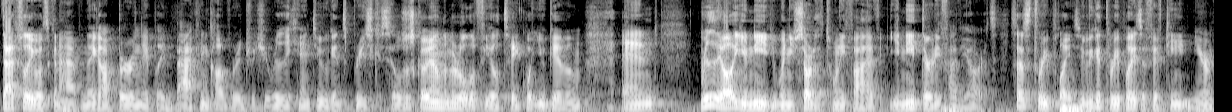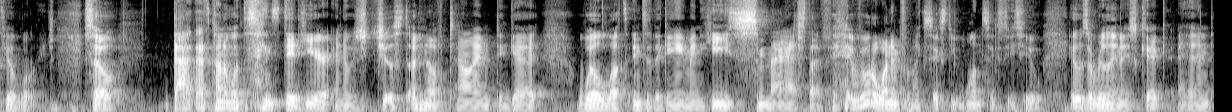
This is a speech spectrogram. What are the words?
that's really what's gonna happen. They got burned. They played back in coverage, which you really can't do against Brees because he'll just go down the middle of the field, take what you give him, and really all you need when you start at the 25, you need 35 yards. So that's three plays. If you get three plays of 15, you're in field goal range. So that that's kind of what the Saints did here, and it was just enough time to get Wil Lutz into the game, and he smashed that. It would have won in from like 61, 62. It was a really nice kick, and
